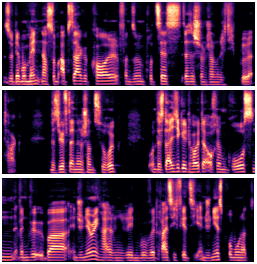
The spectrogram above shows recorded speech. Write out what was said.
so der Moment nach so einem Absagecall von so einem Prozess, das ist schon schon ein richtig blöder Tag. Das wirft dann, dann schon zurück. Und das gleiche gilt heute auch im Großen, wenn wir über Engineering Hiring reden, wo wir 30, 40 Engineers pro Monat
